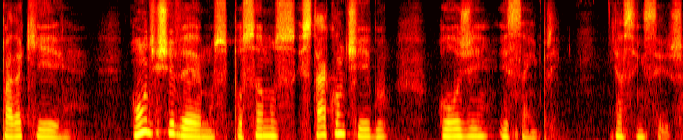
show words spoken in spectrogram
para que onde estivermos, possamos estar contigo hoje e sempre. Que assim seja.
